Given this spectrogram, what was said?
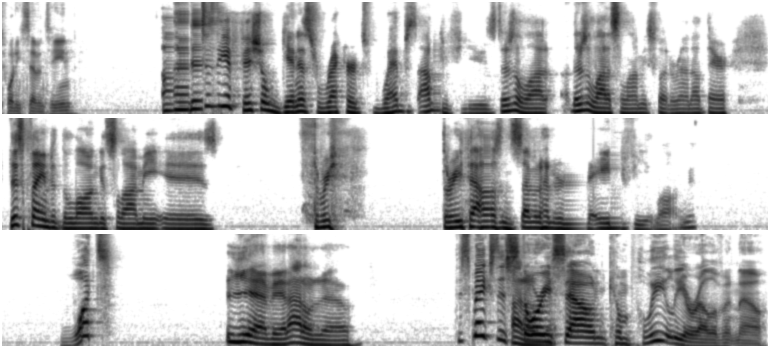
2017? Uh, this is the official Guinness Records web. I'm confused. There's a lot. There's a lot of salamis floating around out there. This claims that the longest salami is three three thousand seven hundred eighty feet long. What? Yeah, man. I don't know. This makes this story sound completely irrelevant now.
